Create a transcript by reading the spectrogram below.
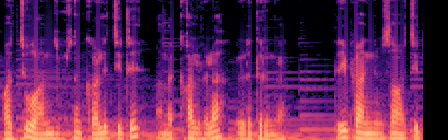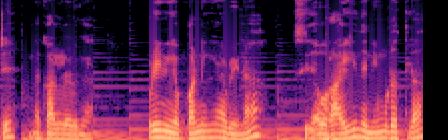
வச்சு ஒரு அஞ்சு நிமிஷம் கழிச்சிட்டு அந்த கால்களை எடுத்துருங்க. திருப்பி அஞ்சு நிமிஷம் வச்சுட்டு அந்த கால்களை எடுங்க. இப்படி நீங்கள் பண்ணீங்க அப்படின்னா சி- ஒரு ஐந்து நிமிடத்தில்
